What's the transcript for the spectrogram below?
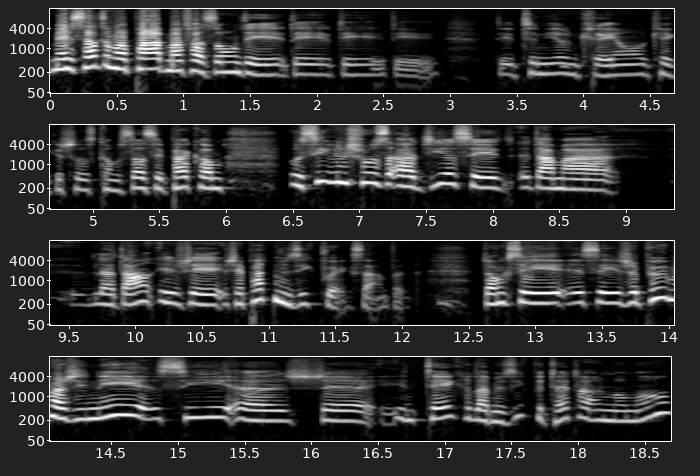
Mais certainement pas ma façon de, de, de, de, de tenir un crayon, quelque chose comme ça. C'est pas comme. Aussi, une chose à dire, c'est dans ma. La danse, j'ai, pas de musique, par exemple. Donc, c'est, c'est, je peux imaginer si euh, j'intègre la musique, peut-être à un moment,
